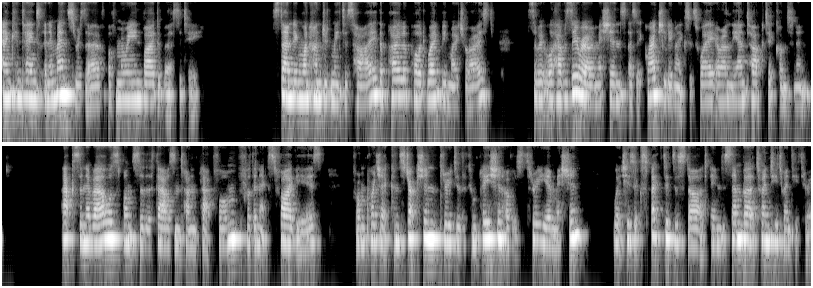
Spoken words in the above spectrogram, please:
and contains an immense reserve of marine biodiversity. Standing 100 metres high, the Polar Pod won't be motorised, so it will have zero emissions as it gradually makes its way around the Antarctic continent. AkzoNobel will sponsor the 1,000 tonne platform for the next five years, from project construction through to the completion of its three year mission, which is expected to start in December 2023.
